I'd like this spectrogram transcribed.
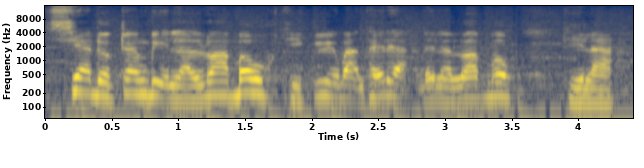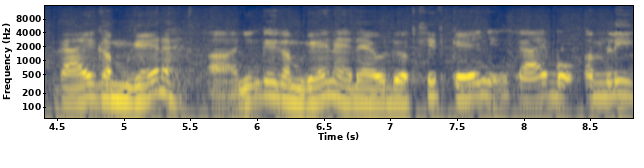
Xe được trang bị là loa bâu thì quý vị bạn thấy đấy ạ. Đây là loa bâu thì là cái gầm ghế này. Ở những cái gầm ghế này đều được thiết kế những cái bộ âm ly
